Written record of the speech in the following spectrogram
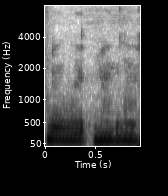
No, wait, no glow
